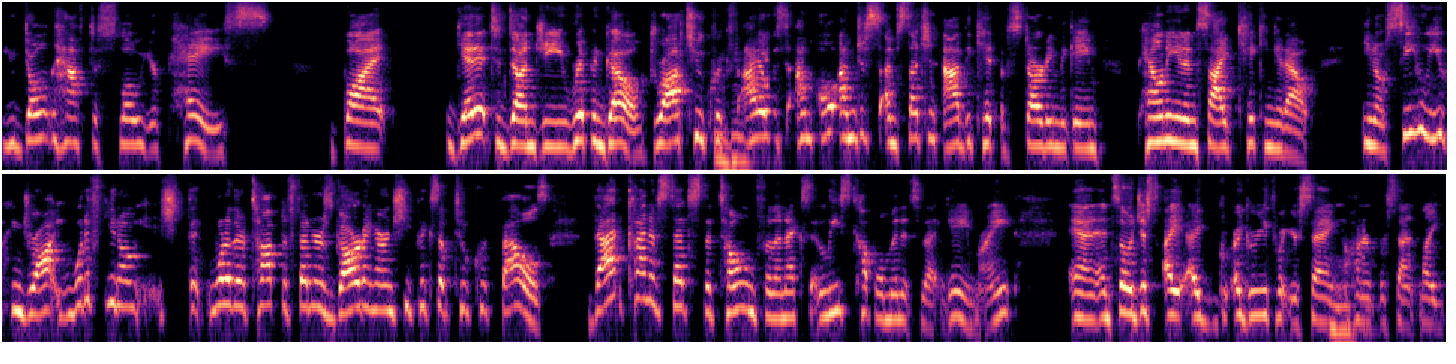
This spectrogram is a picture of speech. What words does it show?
You don't have to slow your pace, but get it to Dungee, rip and go, draw two quick. Mm-hmm. I always I'm oh I'm just I'm such an advocate of starting the game, pounding it inside, kicking it out. You know, see who you can draw. What if you know one of their top defenders guarding her and she picks up two quick fouls? That kind of sets the tone for the next at least couple minutes of that game, right? and and so just I, I agree with what you're saying 100% mm-hmm. like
